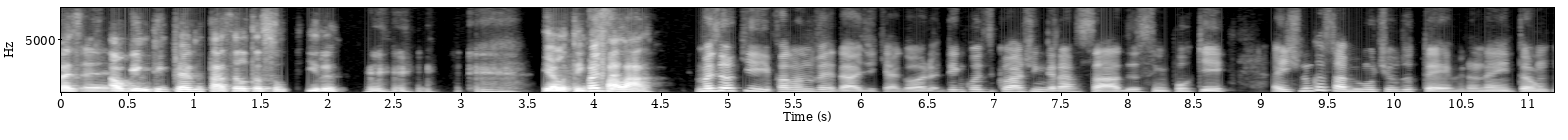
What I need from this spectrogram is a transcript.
mas É. alguém tem que perguntar se ela tá solteira. E ela tem que Pois é. falar. Mas eu aqui, falando verdade aqui agora, tem coisa que eu acho engraçada, assim, porque a gente nunca sabe o motivo do término, né? Então,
